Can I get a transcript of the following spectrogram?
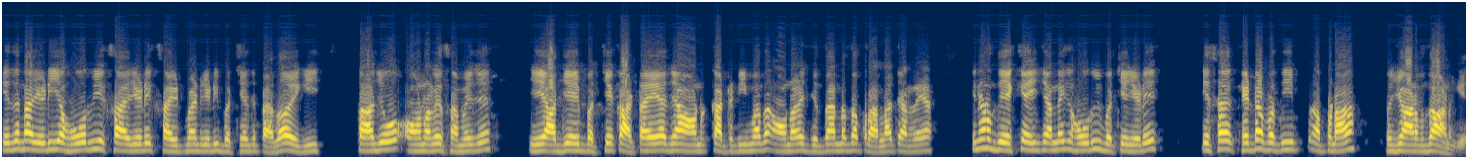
ਇਹਦੇ ਨਾਲ ਜਿਹੜੀ ਆ ਹੋਰ ਵੀ ਐਕਸਾਈ ਜਿਹੜੀ ਐਕਸਾਈਟਮੈਂਟ ਜਿਹੜੀ ਬੱਚਿਆਂ 'ਚ ਪੈਦਾ ਹੋਏਗੀ, ਤਾਂ ਜੋ ਆਉਣ ਵਾਲੇ ਸਮੇਂ 'ਚ ਇਹ ਅੱਜ ਇਹ ਬੱਚੇ ਘੱਟ ਆਏ ਆ ਜਾਂ ਆਉਣ ਘੱਟ ਟੀਮਾਂ ਦਾ ਆਉਣ ਵਾਲੇ ਜਿੱਦਾਂ ਇਹਨਾਂ ਦਾ ਉਪਰਾਲਾ ਚੱਲ ਰਿਹਾ ਇਹਨਾਂ ਨੂੰ ਦੇਖ ਕੇ ਅਸੀਂ ਚਾਹੁੰਦੇ ਕਿ ਹੋਰ ਵੀ ਬੱਚੇ ਜਿਹੜੇ ਇਸ ਖੇਡਾਂ ਪ੍ਰਤੀ ਆਪਣਾ ਰੁਝਾਨ ਵਧਾਉਣਗੇ।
